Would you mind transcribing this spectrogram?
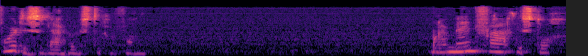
worden ze daar rustiger van. Maar mijn vraag is toch,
